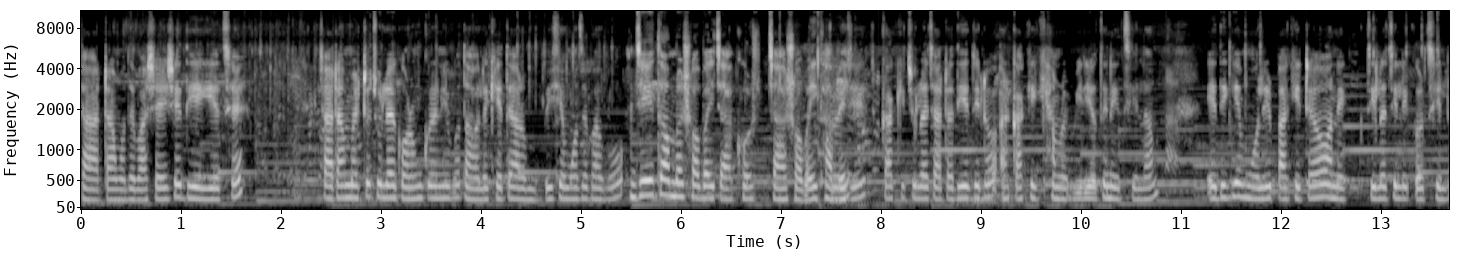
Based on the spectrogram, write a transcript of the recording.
চাটা আমাদের বাসায় এসে দিয়ে গিয়েছে। চাটা আমরা একটু চুলায় গরম করে নিব তাহলে খেতে আরও বেশি মজা পাবো। যেহেতু আমরা সবাই চা খোর চা সবাই খাবে। যে কাকি চুলায় চাটা দিয়ে দিল আর কাকিকে আমরা ভিডিওতে নিচ্ছিলাম এদিকে মলির পাখিটাও অনেক চিলাচিলি করছিল।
